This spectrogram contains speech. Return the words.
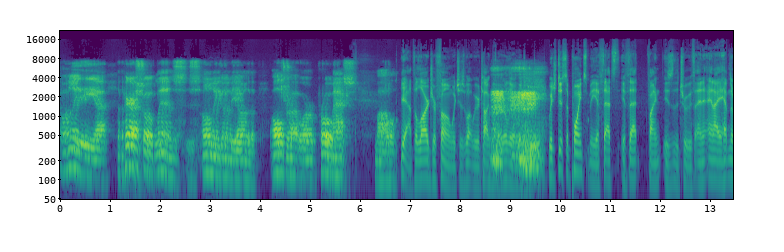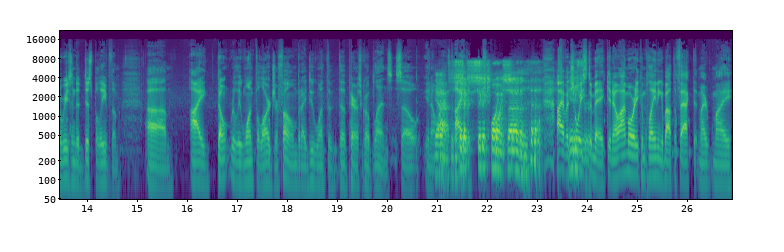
only the uh, the periscope lens is only going to be on the Ultra or Pro Max model. Yeah, the larger phone, which is what we were talking about earlier, which, which, disappoints me if that's if that find is the truth, and and I have no reason to disbelieve them. Um, I don't really want the larger phone, but I do want the, the periscope lens. So you know, yeah, I, it's a six point seven. I have a choice to make. You know, I'm already complaining about the fact that my my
